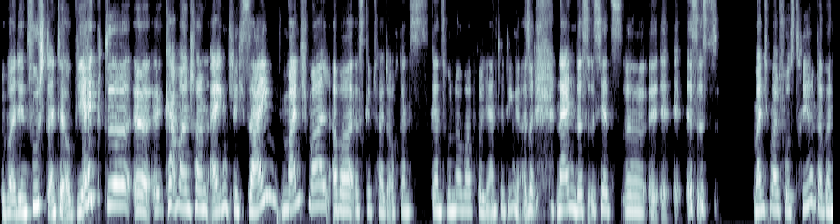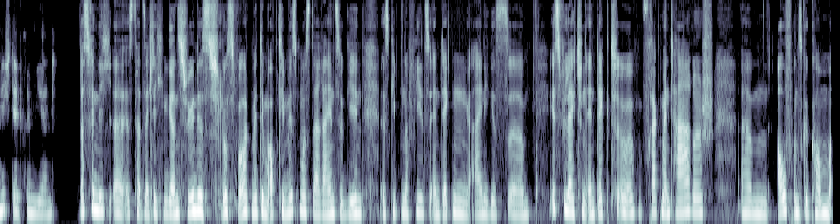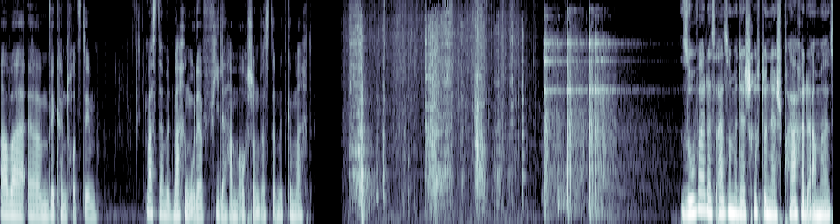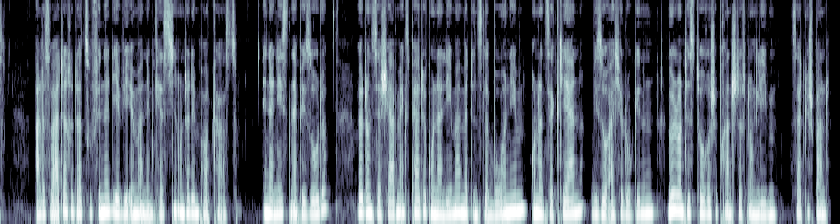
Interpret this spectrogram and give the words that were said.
über den Zustand der Objekte äh, kann man schon eigentlich sein, manchmal, aber es gibt halt auch ganz, ganz wunderbar brillante Dinge. Also nein, das ist jetzt, äh, äh, es ist manchmal frustrierend, aber nicht deprimierend. Das finde ich äh, ist tatsächlich ein ganz schönes Schlusswort, mit dem Optimismus da reinzugehen. Es gibt noch viel zu entdecken. Einiges äh, ist vielleicht schon entdeckt, äh, fragmentarisch ähm, auf uns gekommen, aber ähm, wir können trotzdem was damit machen oder viele haben auch schon was damit gemacht. So war das also mit der Schrift und der Sprache damals. Alles weitere dazu findet ihr wie immer in dem Kästchen unter dem Podcast. In der nächsten Episode wird uns der Scherbenexperte Gunnar Lehmer mit ins Labor nehmen und uns erklären, wieso Archäologinnen Müll und historische Brandstiftung lieben. Seid gespannt.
